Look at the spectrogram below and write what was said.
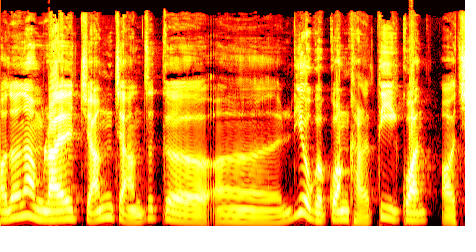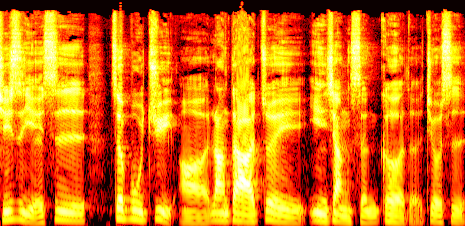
好的，那我们来讲讲这个呃六个关卡的第一关哦，其实也是这部剧啊让大家最印象深刻的就是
